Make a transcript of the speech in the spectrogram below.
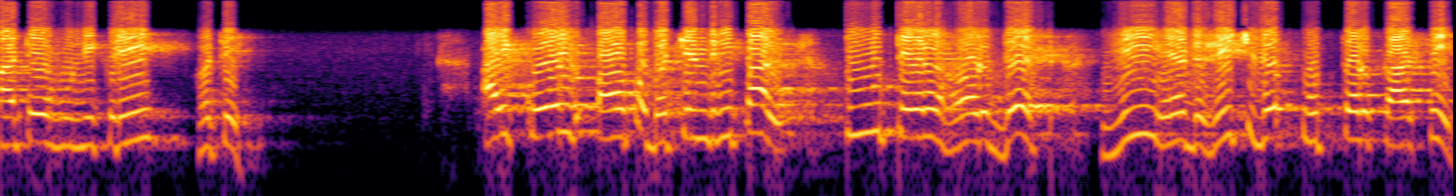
માટે હું નીકળી હતી. આઈ કોલ્ડ અપ બચેન્દ્રીપાલ ટુ ટેલ હર ધેટ વી હેડ રીચડ ઉત્તર કાશી.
